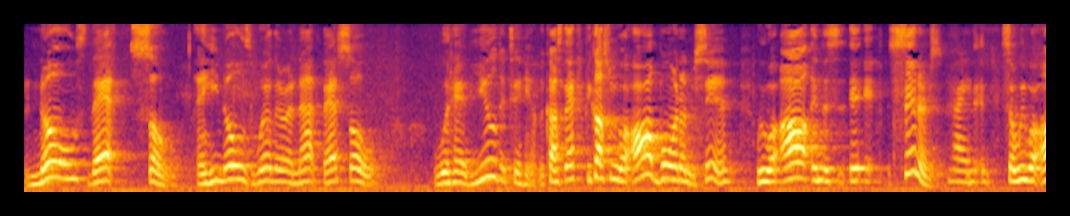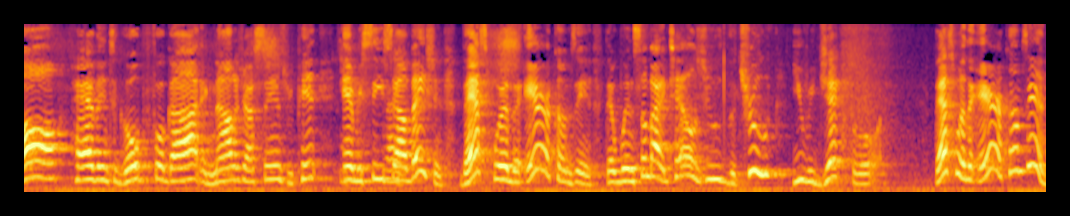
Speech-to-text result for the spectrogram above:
knows that soul. And He knows whether or not that soul would have yielded to Him. Because, that, because we were all born under sin. We were all in the it, it, sinners. Right. So we were all having to go before God, acknowledge our sins, repent, and receive Right. salvation. That's where the error comes in. That when somebody tells you the truth, you reject the Lord. That's where the error comes in.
